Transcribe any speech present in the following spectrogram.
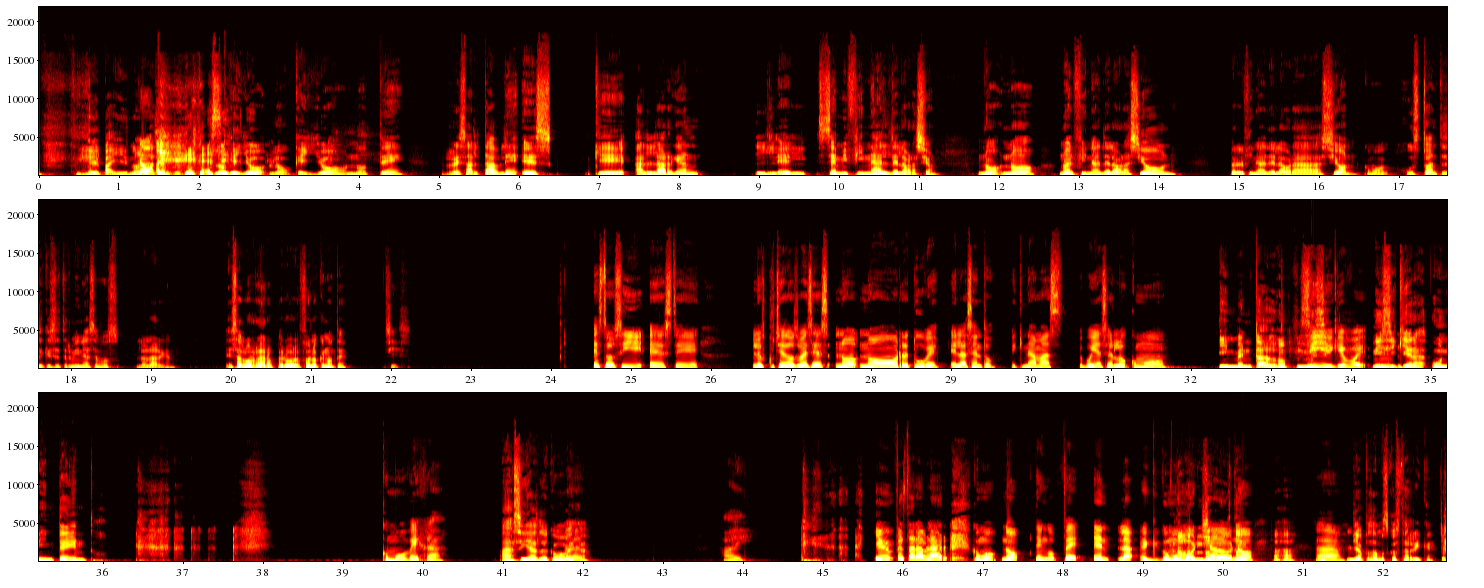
el país, no, No. el acento. Lo Sí. que yo, lo que yo noté resaltable es que alargan el semifinal de la oración. No, no, no el final de la oración, pero el final de la oración. Como justo antes de que se termine, hacemos, lo alargan. Es algo raro, pero fue lo que noté. Sí es. Esto sí, este, lo escuché dos veces, no, no retuve el acento. Y que nada más voy a hacerlo como... Inventado. Ni, Sí, si- que voy... ni mm, siquiera un intento. Como oveja. Ah, sí, hazlo como oveja. Ay. Yo empezar a hablar como, no, tengo fe en la... Como No, no, no mochado, están- no. Ajá. Ah. Ya pasamos Costa Rica.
